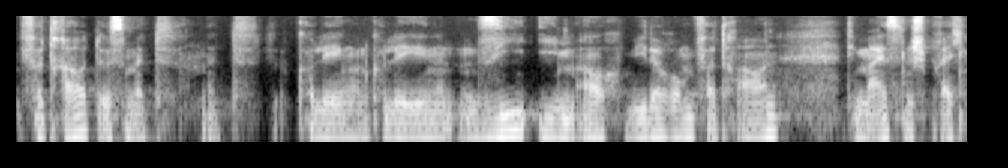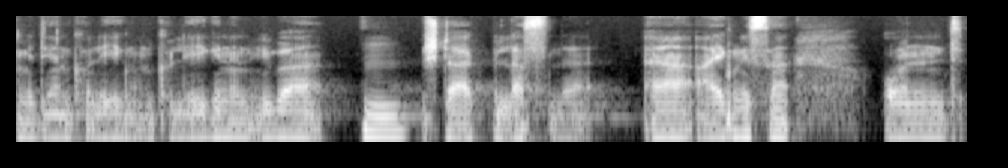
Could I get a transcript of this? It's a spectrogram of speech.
vertraut ist mit, mit Kollegen und Kolleginnen und sie ihm auch wiederum vertrauen. Die meisten sprechen mit ihren Kollegen und Kolleginnen über hm. stark belastende Ereignisse und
